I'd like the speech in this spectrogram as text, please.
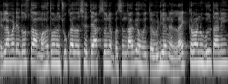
એટલા માટે દોસ્તો, આ મહત્વનો ચુકાદો છે તે આપ સૌને પસંદ આવ્યો હોય તો વિડીયોને લાઇક કરવાનું ભૂલતા નહીં.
